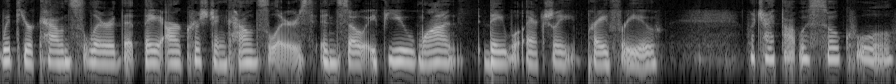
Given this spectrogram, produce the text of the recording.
with your counselor that they are Christian counselors, and so if you want, they will actually pray for you, which I thought was so cool.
